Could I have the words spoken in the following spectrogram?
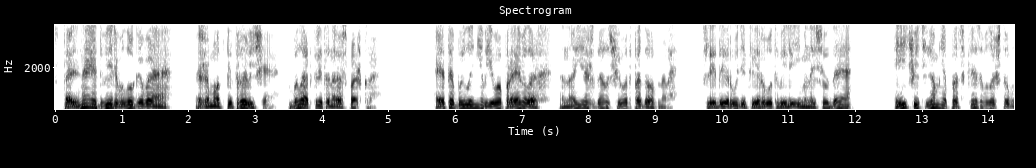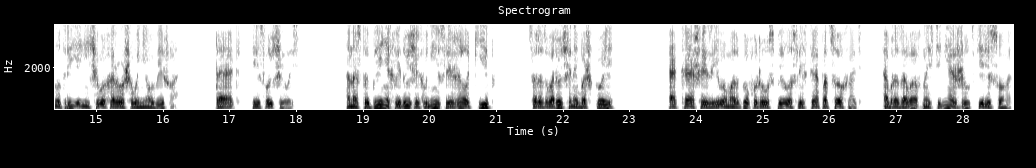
Стальная дверь в логово Жмот Петровича была открыта нараспашку. Это было не в его правилах, но я ждал чего-то подобного. Следы Рудика и Рут вели именно сюда, и чутье мне подсказывало, что внутри я ничего хорошего не увижу. Так и случилось. На ступенях, ведущих вниз, лежал кип с развороченной башкой, а каша из его мозгов уже успела слегка подсохнуть, образовав на стене жуткий рисунок.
